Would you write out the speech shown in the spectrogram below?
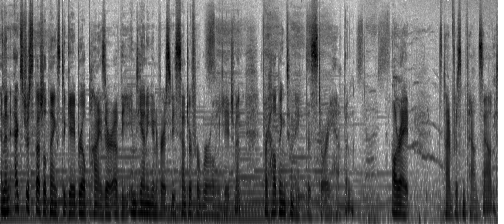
And an extra special thanks to Gabriel Pizer of the Indiana University Center for Rural Engagement for helping to make this story happen. All right, it's time for some found sound.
